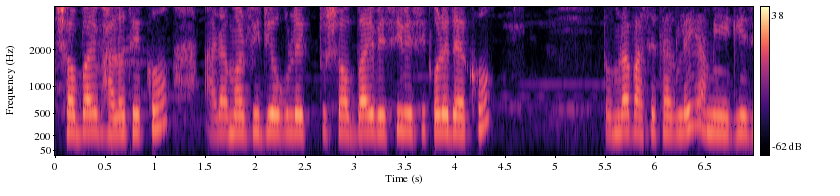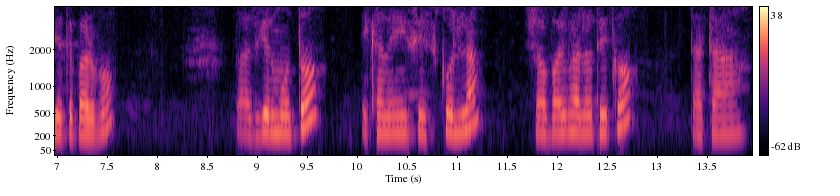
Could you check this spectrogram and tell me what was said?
সবাই ভালো থেকো। আর আমার ভিডিওগুলো একটু সবাই বেশি বেশি করে দেখো। তোমরা পাশে থাকলেই আমি এগিয়ে যেতে পারব। তো আজকের মতো এখানেই শেষ করলাম। সবাই ভালো থেকো। টাটা।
